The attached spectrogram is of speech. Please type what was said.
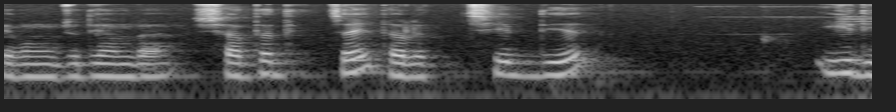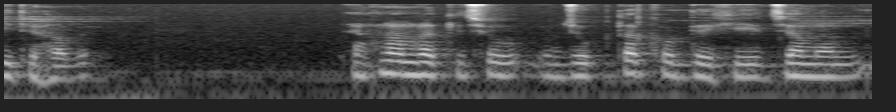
এবং যদি আমরা সাদা দিতে চাই, তাহলে শিপ দিয়ে ই দিতে হবে। এখন আমরা কিছু যুক্তাক্ষর দেখি, যেমন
